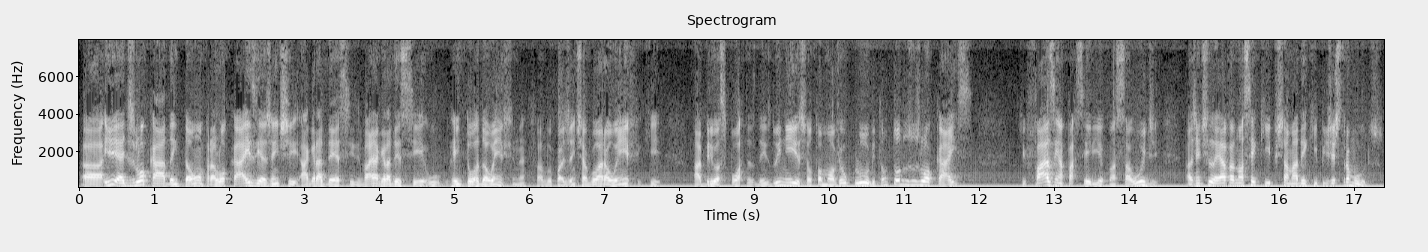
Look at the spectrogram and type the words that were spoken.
Uh, e é deslocada, então, para locais e a gente agradece, vai agradecer o reitor da UENF, né? Falou com a gente agora, a UENF, que abriu as portas desde o início, Automóvel Clube, então todos os locais que fazem a parceria com a saúde, a gente leva a nossa equipe, chamada equipe de extramuros.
